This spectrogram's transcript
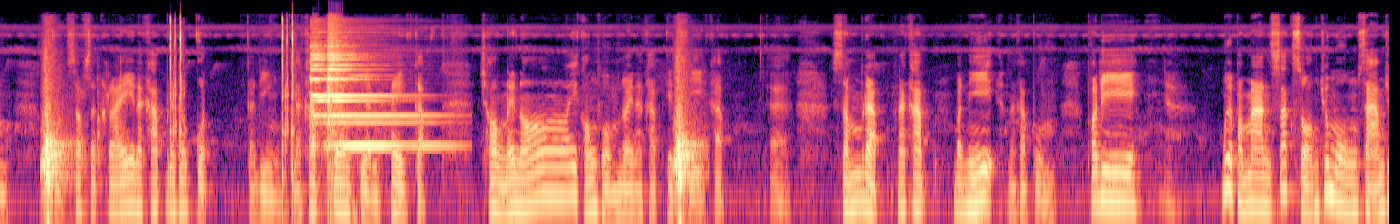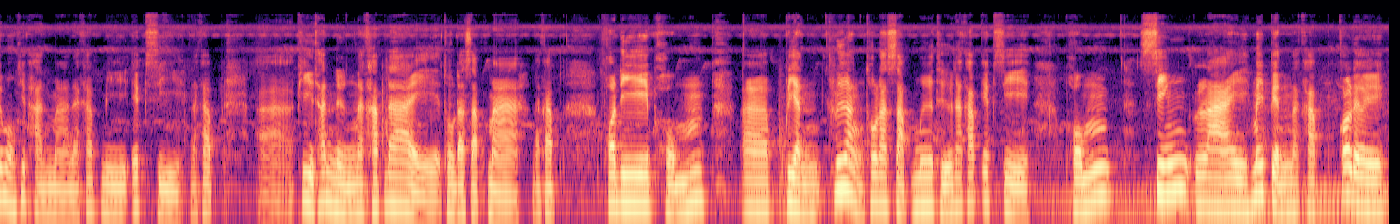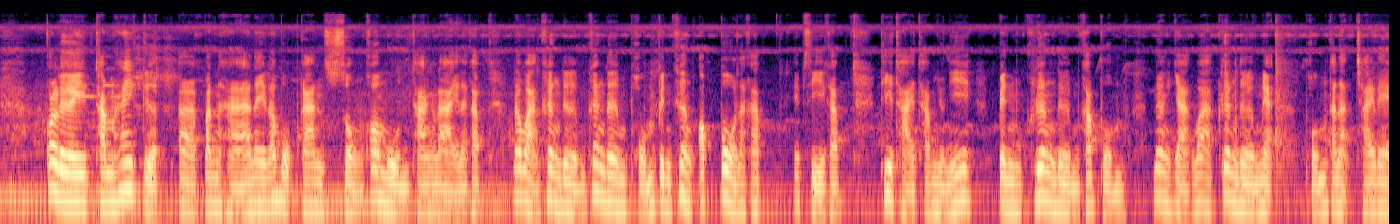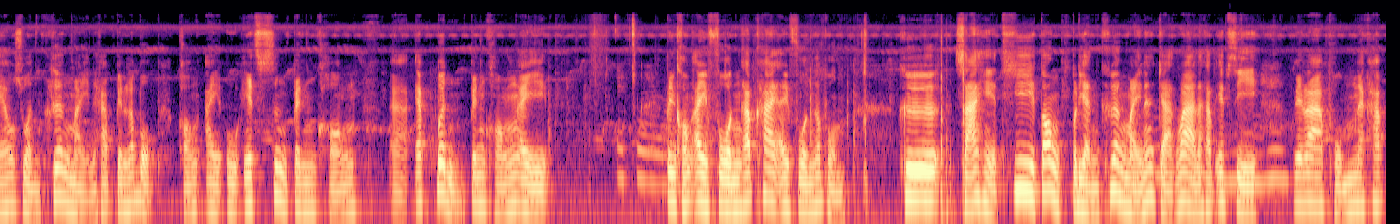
กด Subscribe นะครับแล้วก็กดกระดิ่งนะครับแจ้งเตือนให้กับช่องน้อยๆของผมด้วยนะครับ FC ครับสำหรับนะครับวันนี้นะครับผมพอดี เมื่อประมาณสัก 2 ชั่วโมง 3 ชั่วโมงที่ผ่านมานะครับมี FC นะครับพี่ท่านหนึ่งนะครับได้โทรศัพท์มานะครับ พอดีผมเปลี่ยนเครื่องโทรศัพท์มือถือนะครับ FC ผมซิงค์ไลน์ไม่เป็นนะครับ ก็เลยก็เลยทำให้เกิดปัญหาในระบบการส่งข้อมูลทางไลน์นะครับ ระหว่างเครื่องเดิมเครื่องเดิมผมเป็นเครื่อง oppo นะครับ F4 ครับที่ถ่ายทำอยู่นี้เป็นเครื่องเดิมครับผม เนื่องจากว่าเครื่องเดิมเนี่ยผมถนัดใช้แล้วส่วนเครื่องใหม่นะครับเป็นระบบของ iOS ซึ่งเป็นของอ่า Apple เป็นของไอเป็นของ iPhone ครับค่าย iPhone ครับผมคือสาเหตุที่ต้องเปลี่ยนเครื่องใหม่เนื่องจากว่านะครับ FC เวลาผมนะครับ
